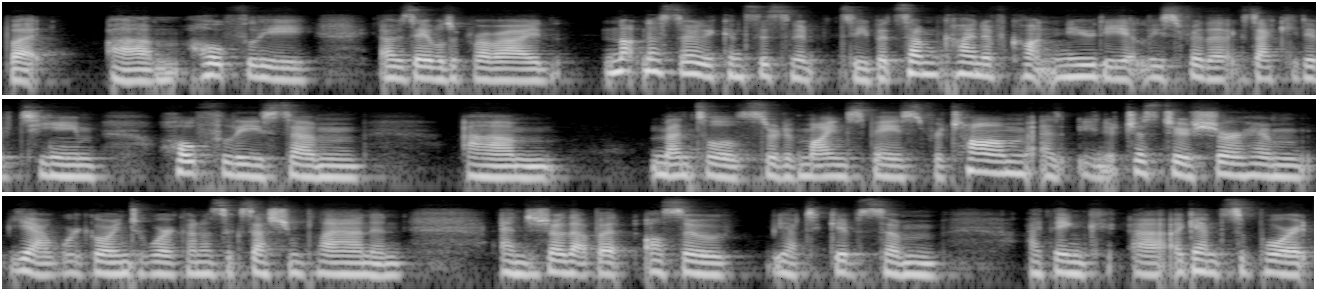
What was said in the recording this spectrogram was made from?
but um, hopefully I was able to provide not necessarily consistency, but some kind of continuity, at least for the executive team. Hopefully, some um, mental sort of mind space for Tom, as you know, just to assure him, yeah, we're going to work on a succession plan and and show that, but also yeah, to give some, I think, uh, again, support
